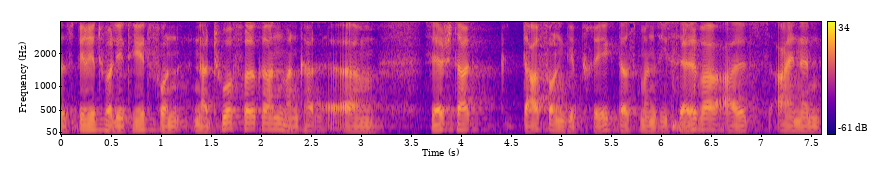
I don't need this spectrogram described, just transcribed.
äh, Spiritualität von Naturvölkern. Man kann, ähm, sehr stark davon geprägt, dass man sich selber als einen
